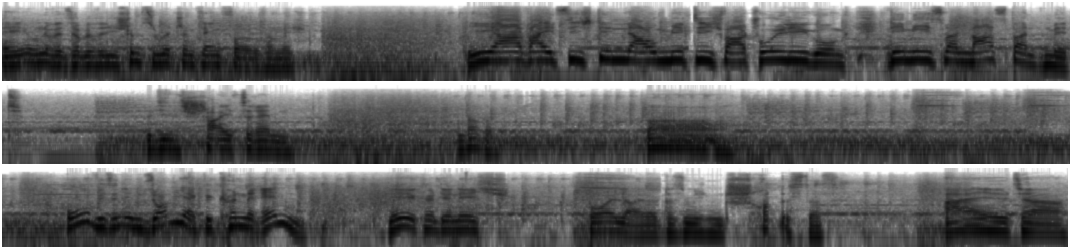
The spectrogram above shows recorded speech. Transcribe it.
Ey, ohne Witz, das ist die schlimmste Rich Clank Folge für mich. Ja, weil es nicht genau mittig war. Entschuldigung. Nehme ich mal ein Maßband mit. Für dieses scheiß Rennen. Und danke. Ah. Oh, wir sind in Somniac. Wir können rennen. Nee, könnt ihr nicht. Spoiler. Das ist nämlich ein Schrott ist das. Alter.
